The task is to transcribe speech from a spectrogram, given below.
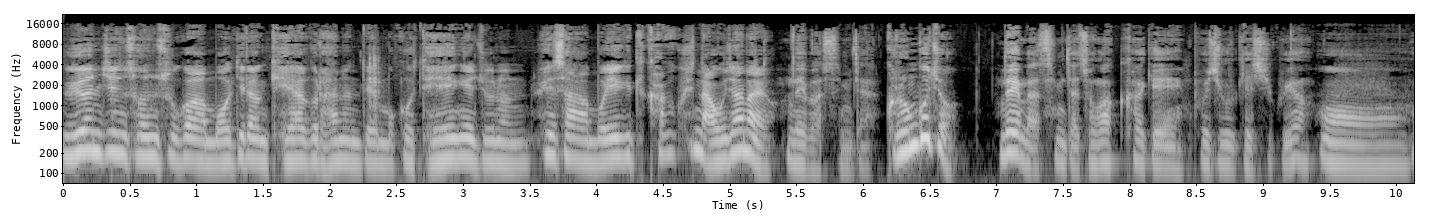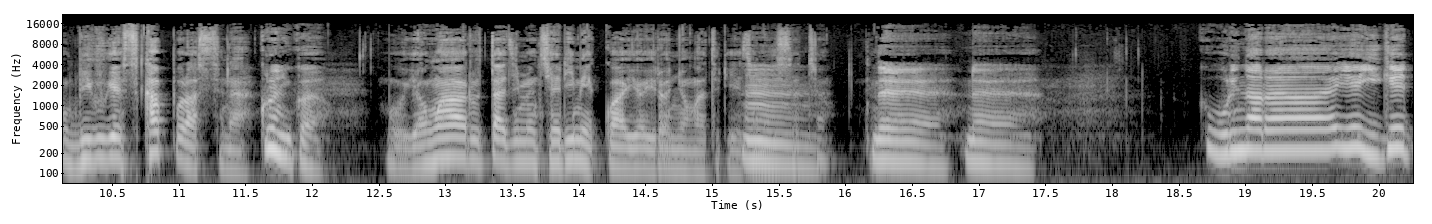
유현진 선수가 뭐 어디랑 계약을 하는데 뭐 그 대행해 주는 회사 뭐 얘기 가끔씩 나오잖아요. 네 맞습니다. 그런 거죠. 네 맞습니다. 정확하게 보시고 계시고요. 어... 뭐 미국의 스카보라스나 그러니까요. 뭐 영화로 따지면 제리 맥과이어 이런 영화들이 예전에 음... 있었죠. 네, 네. 그 우리나라에 이게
